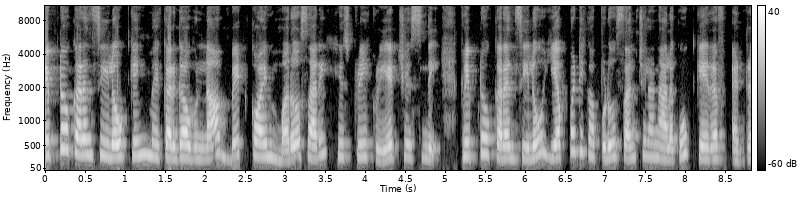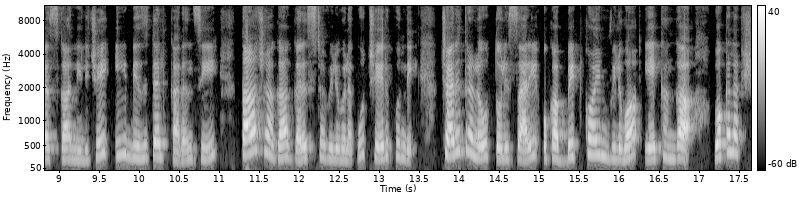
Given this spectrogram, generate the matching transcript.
క్రిప్టో కరెన్సీలో కింగ్ మేకర్గా ఉన్న బిట్ కాయిన్ మరోసారి హిస్టరీ క్రియేట్ చేసింది. క్రిప్టో కరెన్సీలో ఎప్పటికప్పుడు సంచలనాలకు కేరఫ్ అడ్రస్గా నిలిచే ఈ డిజిటల్ కరెన్సీ తాజాగా గరిష్ట విలువలకు చేరుకుంది. చరిత్రలో తొలిసారి ఒక బిట్ కాయిన్ విలువ ఏకంగా ఒక లక్ష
